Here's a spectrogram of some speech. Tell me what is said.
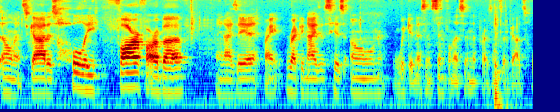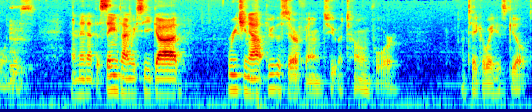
elements. God is holy, far, far above, and Isaiah right recognizes his own wickedness and sinfulness in the presence of God's holiness. And then at the same time, we see God reaching out through the seraphim to atone for and take away his guilt.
